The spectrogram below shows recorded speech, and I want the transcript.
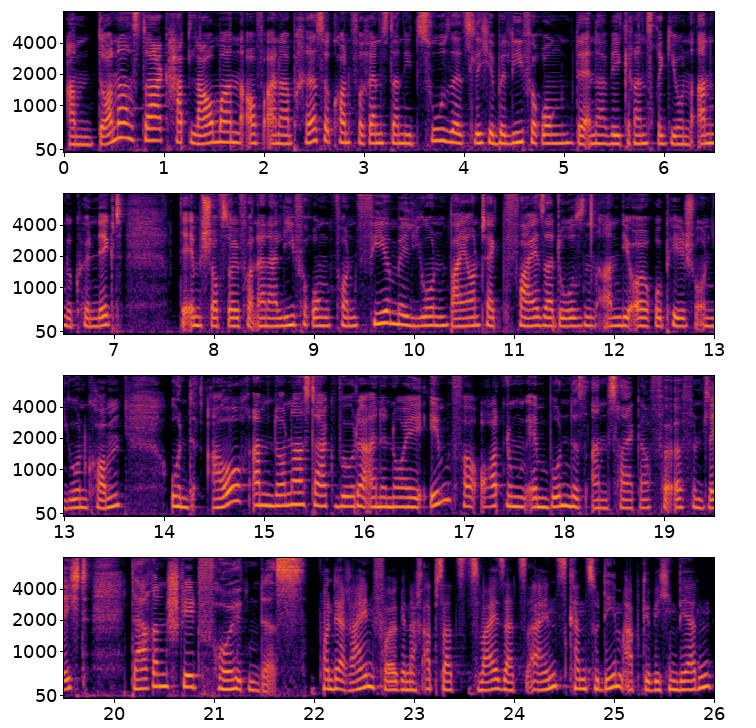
Am Donnerstag hat Laumann auf einer Pressekonferenz dann die zusätzliche Belieferung der NRW-Grenzregion angekündigt. Der Impfstoff soll von einer Lieferung von vier Millionen BioNTech-Pfizer-Dosen an die Europäische Union kommen. Und auch am Donnerstag wurde eine neue Impfverordnung im Bundesanzeiger veröffentlicht. Darin steht Folgendes. Von der Reihenfolge nach Absatz 2 Satz 1 kann zudem abgewichen werden,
